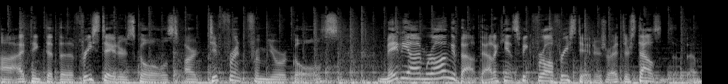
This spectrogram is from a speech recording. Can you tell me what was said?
Uh, I think that the Free Staters' goals are different from your goals. Maybe I'm wrong about that. I can't speak for all Free Staters, right? There's thousands of them.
